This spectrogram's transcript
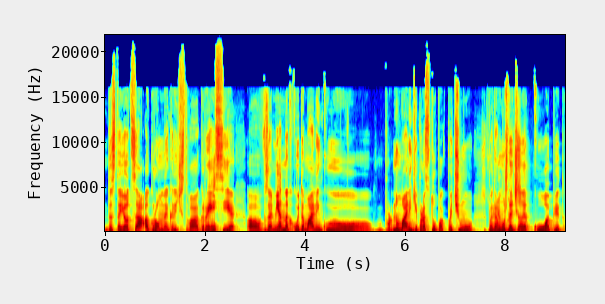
достается огромное количество агрессии а, взамен на какую-то маленькую, ну, маленький проступок. Почему? Потому нет что агрессии. человек копит,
